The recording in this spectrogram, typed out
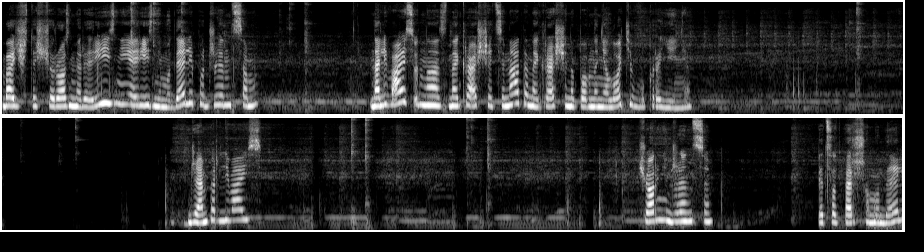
Бачите, що розміри різні, різні моделі по джинсам. На Levi's у нас найкраща ціна та найкраще наповнення лотів в Україні. Джемпер Levi's. Чорні джинси. 501 модель.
